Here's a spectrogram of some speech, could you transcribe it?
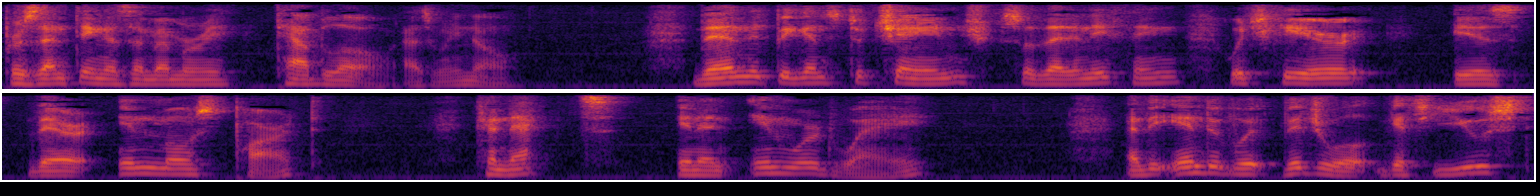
presenting as a memory tableau, as we know. Then it begins to change so that anything which here is their inmost part connects in an inward way, and the individual gets used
